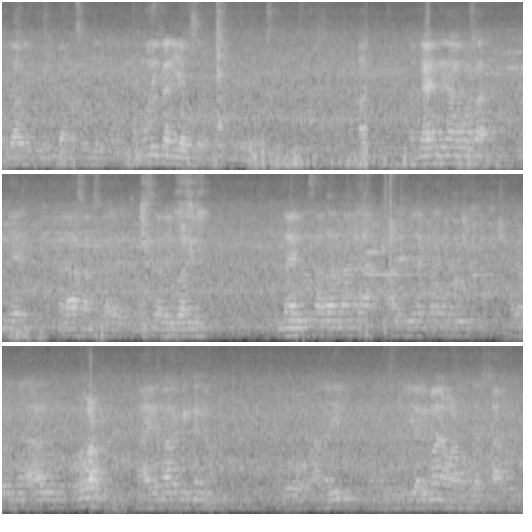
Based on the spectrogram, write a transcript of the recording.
എല്ലാവർക്കും വേണ്ടി ഭരണസമിതി അനുമോദിക്കാൻ ഈ അവസരം. പഞ്ചായത്ത് ദിനാഘോഷത്തിന്റെ കലാ സംസ്കാര മത്സര പരിപാടികൾ ഉണ്ടായിരുന്ന സാധാരണ ആളുകളും ആളുകളും കുറവാണ്. നായകന്മാരൊക്കെ ഇങ്ങനെ അപ്പോൾ അതിൽ വലിയ അഭിമാനമാണ് നമ്മുടെ staff.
